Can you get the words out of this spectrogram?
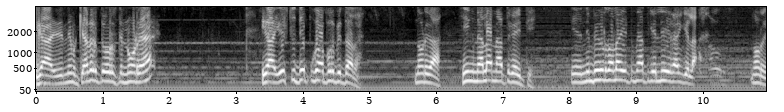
ಈಗ ನಿಮ್ಗೆ ಕೆದರ್ ತೋರಿಸ್ತೀನಿ ನೋಡ್ರಿ. ಈಗ ಎಷ್ಟು ದಿಪ್ಪ ಗೊಬ್ಬರ ಬಿದ್ದದ? ನೋಡ್ರಿ ಈಗ ಹಿಂಗೆ ನೆಲ ಮೆತ್ತಗೈತಿ ಈ ನಿಂಬೆ ಗಿಡದೆಲ್ಲ ಇಟ್ಟು ಮ್ಯಾತ್ಗೆ ಎಲ್ಲಿ ಇರಂಗಿಲ್ಲ. ನೋಡ್ರಿ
